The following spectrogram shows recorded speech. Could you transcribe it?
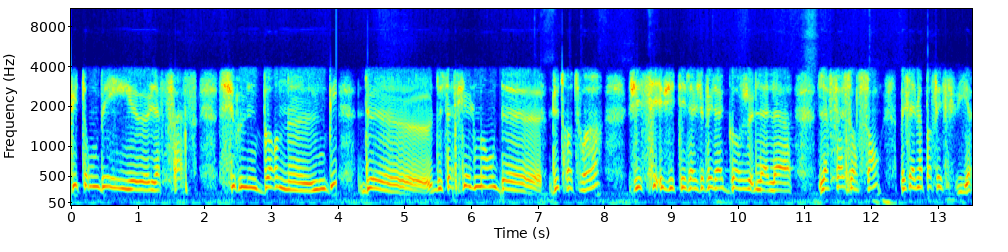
suis tombée euh, la face sur une borne, euh, une bille de, de stationnement de, de trottoir. J'étais là, j'avais la gorge, la, la, la face en sang, mais ça ne m'a pas fait fuir.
